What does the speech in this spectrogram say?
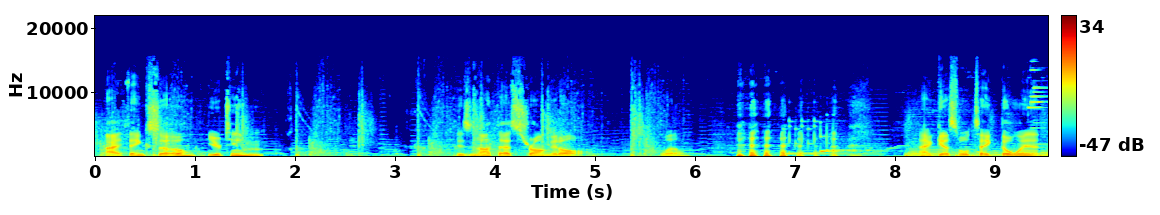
I think so. Your team is not that strong at all. Well, I guess we'll take the win.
